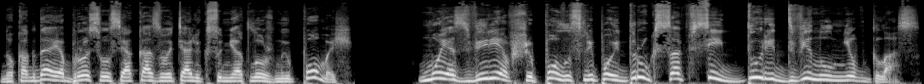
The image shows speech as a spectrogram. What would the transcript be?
Но когда я бросился оказывать Алексу неотложную помощь, мой озверевший полуслепой друг со всей дури двинул мне в глаз.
